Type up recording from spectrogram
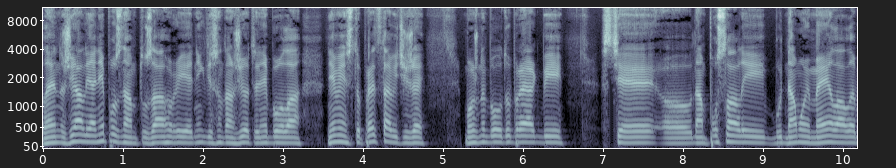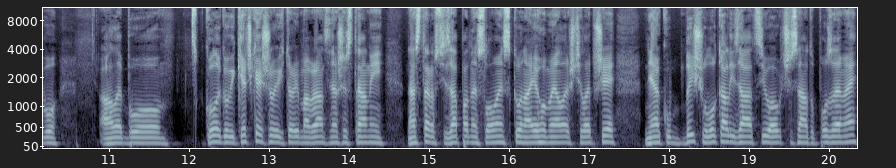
Len žiaľ, ja nepoznám tu záhorie, nikdy som tam v živote nebol a neviem si to predstaviť. Čiže možno bolo dobré, ak by ste uh, nám poslali buď na môj mail, alebo, alebo kolegovi Kečkešovi, ktorý má v rámci našej strany na starosti západné Slovensko, na jeho mail ešte lepšie, nejakú bližšiu lokalizáciu a určite sa na to pozrieme,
